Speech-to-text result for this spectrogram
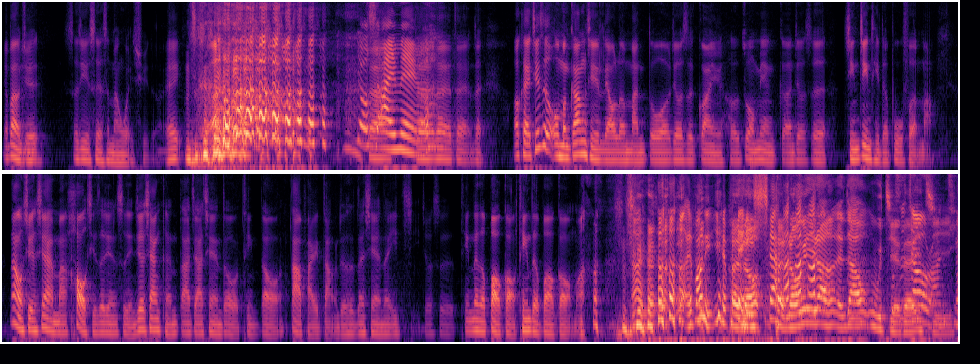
要不然我觉得设计师也是蛮委屈的。哎，又是暧昧对了。对 对对，OK，其实我们刚刚其实聊了蛮多，就是关于合作面跟就是情境题的部分嘛。那我觉得现在蛮好奇这件事情，就像可能大家现在都有听到大排档，就是在现在那一集，就是听那个报告，听的报告嘛，哎，帮你验配一下，很容易让人家误解的一集。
